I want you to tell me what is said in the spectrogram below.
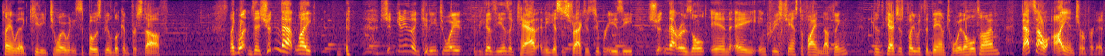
Playing with a kitty toy when he's supposed to be looking for stuff. Like, what? Shouldn't that, like. shouldn't giving him a kitty toy because he is a cat and he gets distracted super easy, shouldn't that result in a increased chance to find nothing? Because the cat just played with the damn toy the whole time? That's how I interpret it.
